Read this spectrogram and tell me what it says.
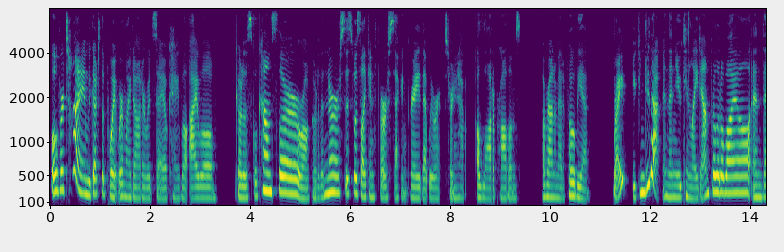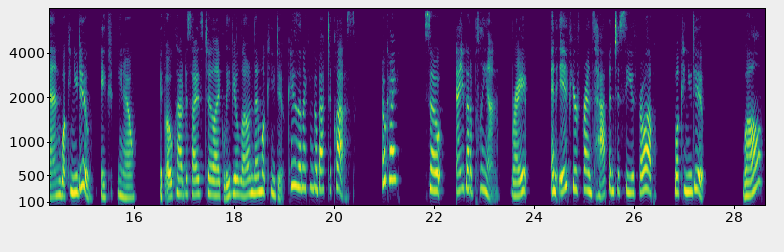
over time, we got to the point where my daughter would say, okay, well, I will go to the school counselor or I'll go to the nurse. This was like in first, second grade that we were starting to have a lot of problems around emetophobia, right? You can do that. And then you can lay down for a little while. And then what can you do? If, you know, if OCloud decides to like leave you alone, then what can you do? Okay, then I can go back to class. Okay. So now you've got a plan, right? And if your friends happen to see you throw up, what can you do? Well,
